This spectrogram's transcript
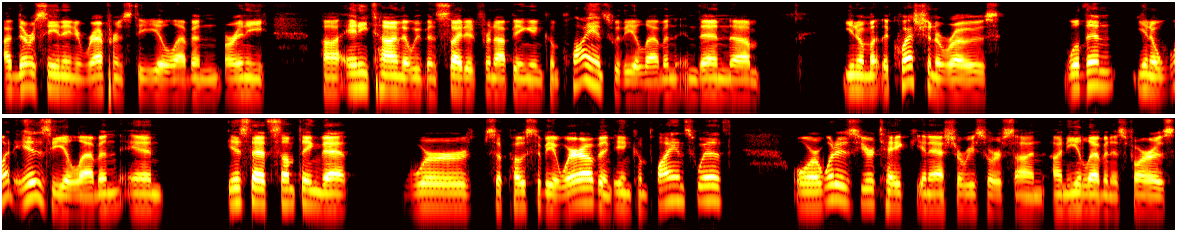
I've never seen any reference to E11 or any uh, any time that we've been cited for not being in compliance with E11. And then, um, you know, the question arose, well, then, you know, what is E11, and is that something that we're supposed to be aware of and in compliance with? Or what is your take in AASHTO Resource on, on E11 as far as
